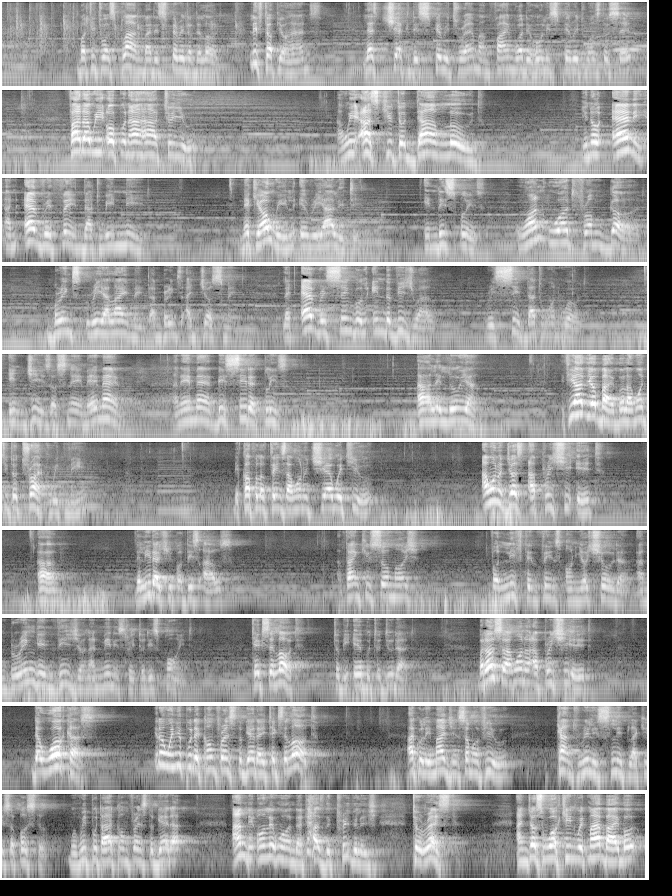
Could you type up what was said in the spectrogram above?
but it was planned by the Spirit of the Lord. Lift up your hands. Let's check the spirit realm and find what the Holy Spirit wants to say. Father, we open our heart to you and we ask you to download, you know, any and everything that we need. Make your will a reality in this place. One word from God brings realignment and brings adjustment. Let every single individual receive that one word. In Jesus' name, amen and amen. Be seated, please. Hallelujah. If you have your Bible, I want you to track with me. The couple of things I want to share with you. I want to just appreciate um, the leadership of this house. Thank you so much for lifting things on your shoulder and bringing vision and ministry to this point. Takes a lot to be able to do that. But also, I want to appreciate the workers. You know, when you put a conference together, it takes a lot. I could imagine some of you can't really sleep like you're supposed to. When we put our conference together, I'm the only one that has the privilege to rest and just walk in with my Bible.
